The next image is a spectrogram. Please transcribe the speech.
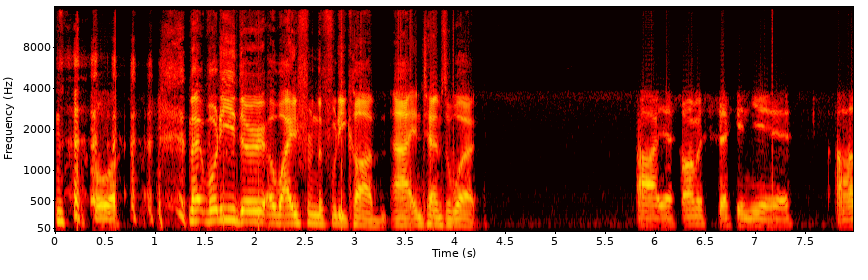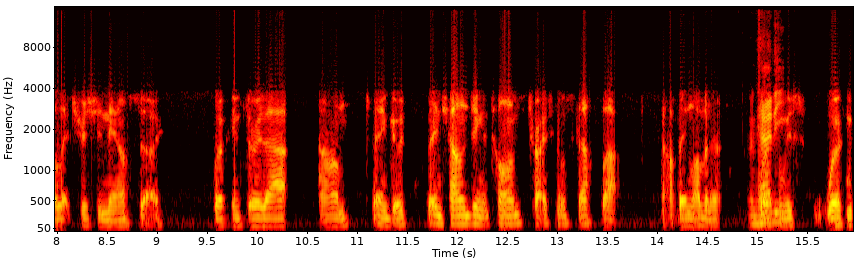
Mate, what do you do away from the footy club uh, in terms of work? Uh, yeah, so I'm a second year uh, electrician now, so working through that. Um, it's been good. It's been challenging at times, tracing and stuff, but I've been loving it. And how do working you, with working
